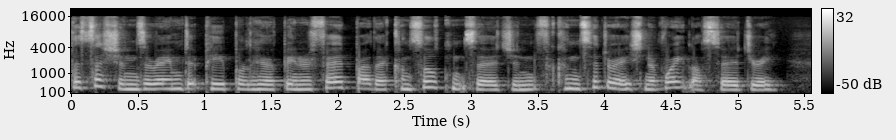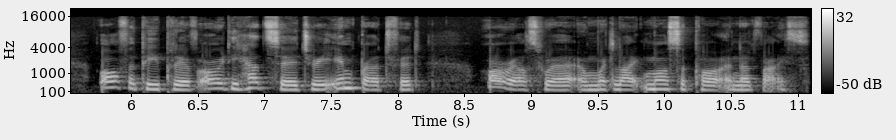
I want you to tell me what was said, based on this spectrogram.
The sessions are aimed at people who have been referred by their consultant surgeon for consideration of weight loss surgery or for people who have already had surgery in Bradford or elsewhere and would like more support and advice.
